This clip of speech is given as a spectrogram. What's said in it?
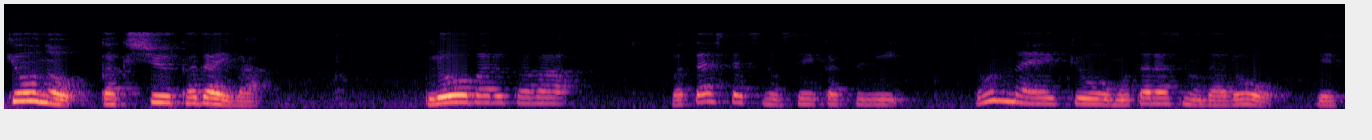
今日の学習課題は、グローバル化は私たちの生活にどんな影響をもたらすのだろうです。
